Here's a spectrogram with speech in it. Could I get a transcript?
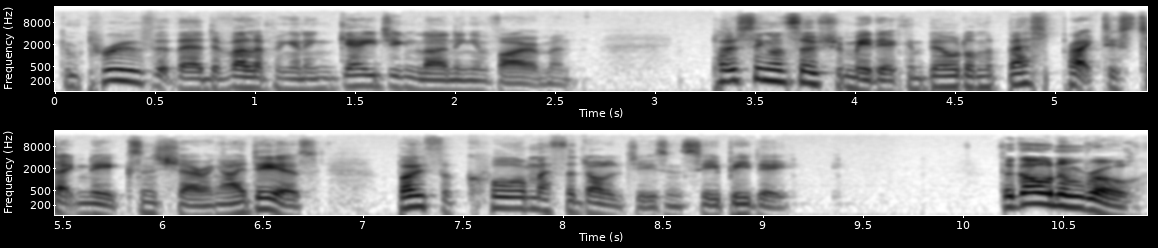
can prove that they're developing an engaging learning environment. Posting on social media can build on the best practice techniques and sharing ideas, both are core methodologies in CPD. The Golden Rule.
